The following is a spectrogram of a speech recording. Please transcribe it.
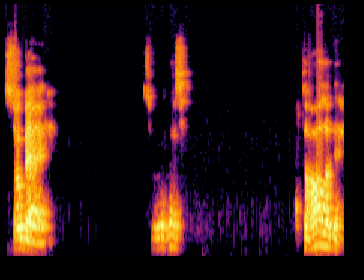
So bad. So what was it? After all of that.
